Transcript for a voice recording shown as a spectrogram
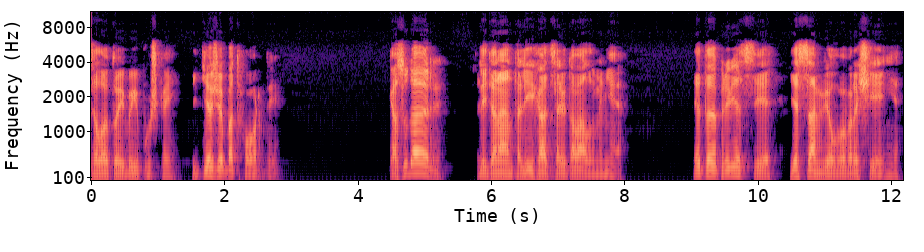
золотой выпушкой и те же ботфорты. «Государь!» — лейтенант лихо отсалютовал мне. Это приветствие я сам вел в обращение,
